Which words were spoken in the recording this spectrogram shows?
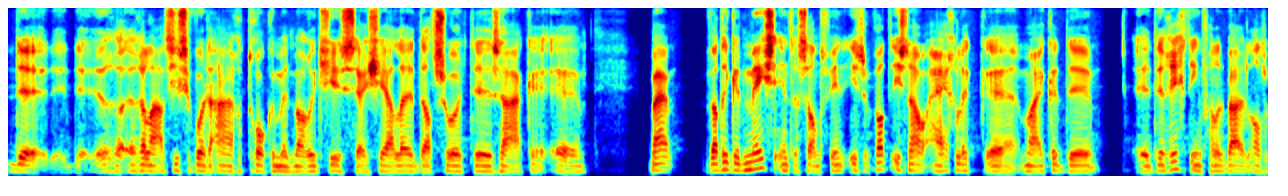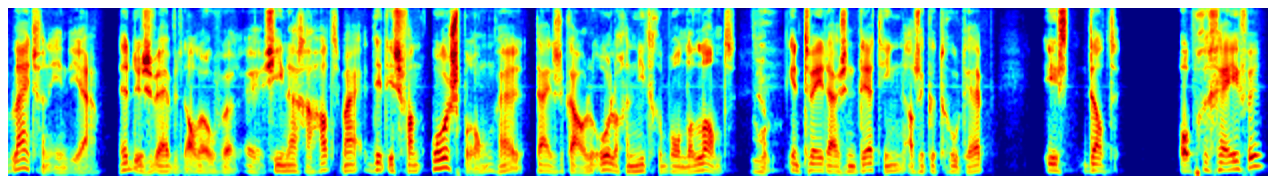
de, de re- relaties worden aangetrokken met Mauritius, Seychelles, dat soort eh, zaken. eh. maar wat ik het meest interessant vind, is wat is nou eigenlijk, Maaike, de, eh, de richting van het buitenlands beleid van India? Dus we hebben het al over eh, China gehad, maar dit is van oorsprong tijdens de Koude Oorlog een niet gebonden land. Ja. In 2013, als ik het goed heb, is dat opgegeven,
